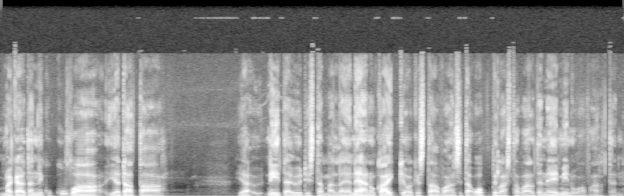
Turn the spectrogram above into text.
mä käytän niin kuin kuvaa ja dataa ja niitä yhdistämällä. Ja nehän on kaikki oikeastaan vain sitä oppilasta varten, ei minua varten.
